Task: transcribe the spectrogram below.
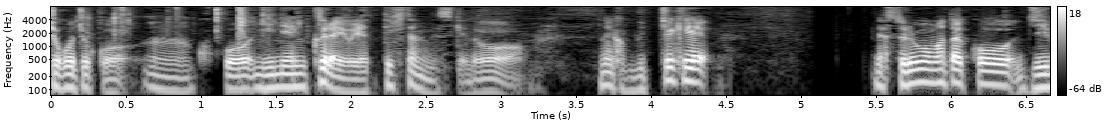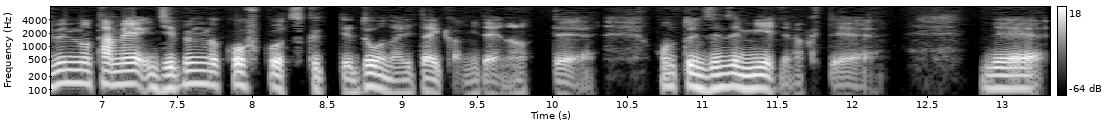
ちょこちょこ、うん、ここ2年くらいをやってきたんですけど、なんかぶっちゃけ、それもまたこう、自分のため、自分がこう服を作ってどうなりたいかみたいなのって、本当に全然見えてなくて、で、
